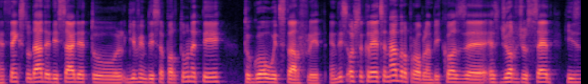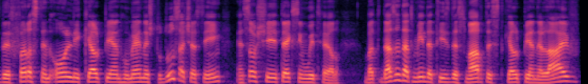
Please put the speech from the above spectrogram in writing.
and thanks to that, they decided to give him this opportunity to go with Starfleet. And this also creates another problem because, uh, as Georgiou said, he's the first and only Kelpian who managed to do such a thing, and so she takes him with her. But doesn't that mean that he's the smartest Kelpian alive?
